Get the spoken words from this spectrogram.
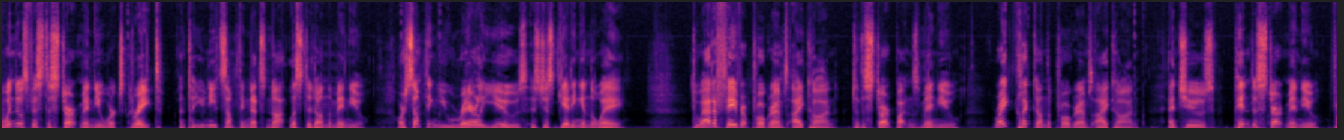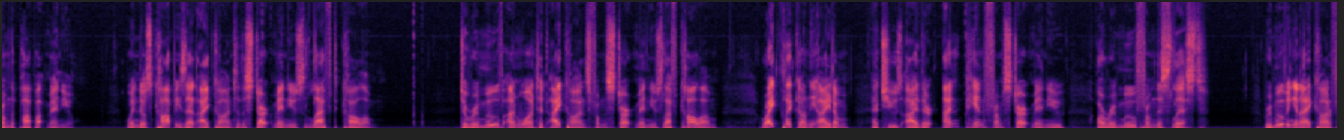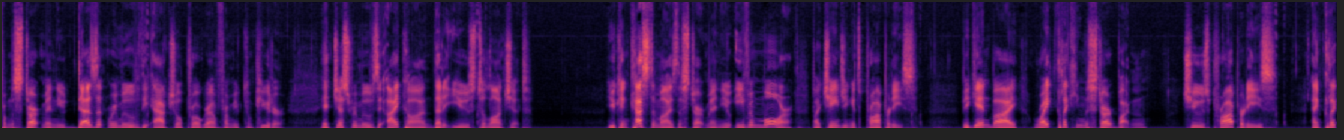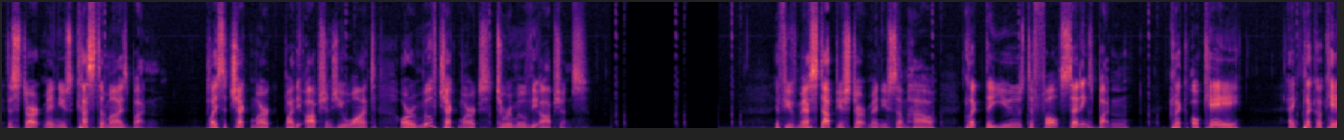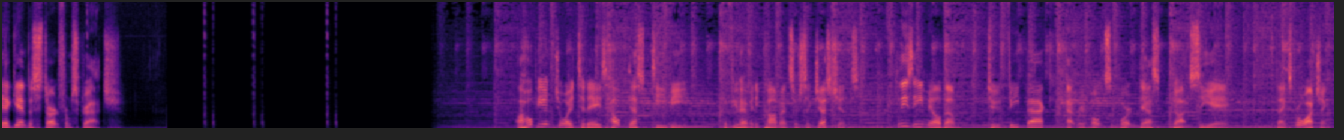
Windows Vista Start menu works great until you need something that's not listed on the menu, or something you rarely use is just getting in the way. To add a favorite program's icon to the Start button's menu, right click on the program's icon and choose Pin to Start menu from the pop up menu. Windows copies that icon to the Start menu's left column. To remove unwanted icons from the Start menu's left column, right click on the item and choose either Unpin from Start menu or Remove from this list. Removing an icon from the Start menu doesn't remove the actual program from your computer. It just removes the icon that it used to launch it. You can customize the Start menu even more by changing its properties. Begin by right-clicking the Start button, choose Properties, and click the Start menu's Customize button. Place a check mark by the options you want or remove check marks to remove the options. If you've messed up your Start menu somehow, click the Use Default Settings button, click OK, and click OK again to start from scratch. I hope you enjoyed today's Help Desk TV. If you have any comments or suggestions, please email them to feedback at remotesupportdesk.ca. Thanks for watching.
